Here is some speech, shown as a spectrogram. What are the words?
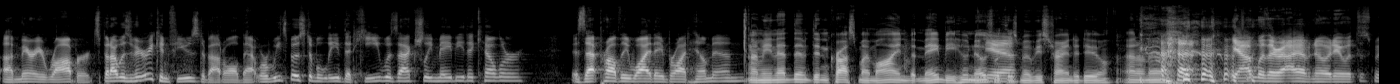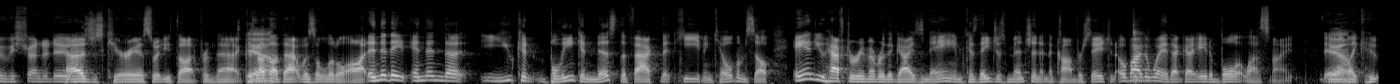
uh, Mary Roberts but I was very confused about all that. Were we supposed to believe that he was actually maybe the killer is that probably why they brought him in I mean, that didn't didn't cross my mind, but maybe who knows what this movie's trying to do? I don't know. yeah, I'm with her. I have no idea what this movie's trying to do. I was just curious what you thought from that because I thought that was a little odd. And then they and then the you can blink and miss the fact that he even killed himself, and you have to remember the guy's name because they just mentioned it in a conversation. Oh, by the way, that guy ate a bullet last night. Yeah. like who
